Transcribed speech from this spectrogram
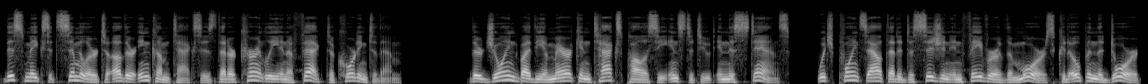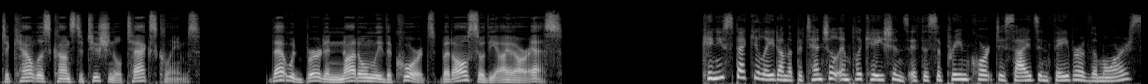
This makes it similar to other income taxes that are currently in effect according to them. They're joined by the American Tax Policy Institute in this stance, which points out that a decision in favor of the Moores could open the door to countless constitutional tax claims. That would burden not only the courts but also the IRS. Can you speculate on the potential implications if the Supreme Court decides in favor of the Moores?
